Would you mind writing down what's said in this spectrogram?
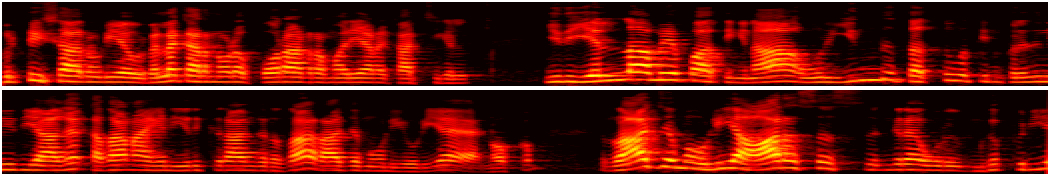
பிரிட்டிஷாருடைய ஒரு வெள்ளைக்காரனோட போராடுற மாதிரியான காட்சிகள். இது எல்லாமே பார்த்தீங்கன்னா ஒரு இந்து தத்துவத்தின் பிரதிநிதியாக கதாநாயகன் இருக்கிறாங்கிறது தான் ராஜமௌலியுடைய நோக்கம் ராஜமௌலி ஆர்எஸ்எஸ்ங்கிற ஒரு மிகப்பெரிய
